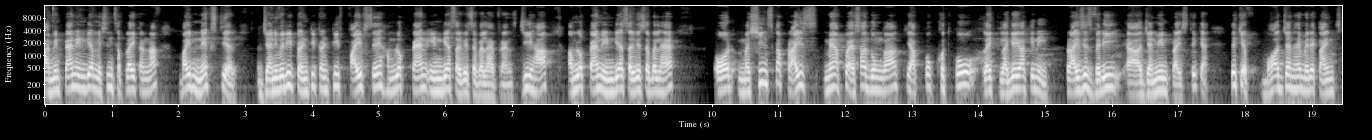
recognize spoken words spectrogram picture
I mean pan India machine supply करना बाई नेक्स्ट ईयर जनवरी 2025 से हम लोग पैन इंडिया सर्विसेबल है फ्रेंड्स जी हाँ हम लोग पैन इंडिया सर्विसेबल है। और मशीन्स का प्राइस मैं आपको ऐसा दूँगा कि आपको खुद को लाइक लगेगा कि नहीं। Price is very genuine price ठीक है? देखिए, बहुत जन है मेरे क्लाइंट्स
